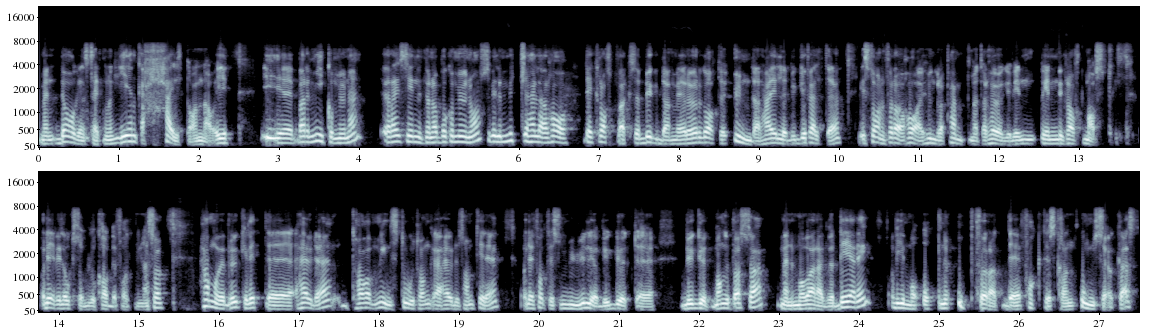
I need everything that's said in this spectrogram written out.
Men dagens teknologi er noe helt annet. I, i bare min kommune reise inn til nabokommuner, så vil jeg mye heller ha det kraftverket som er bygd med rørgate under hele byggefeltet, i stedet for å ha en 150 meter høy vind, vindkraftmast. Og Det vil også lokalbefolkningen. Så her må vi bruke litt eh, hodet, ta minst to tanker i hodet samtidig. Og det er faktisk mulig å bygge ut, eh, bygge ut mange plasser, men det må være en vurdering. Og vi må åpne opp for at det faktisk kan omsøkes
